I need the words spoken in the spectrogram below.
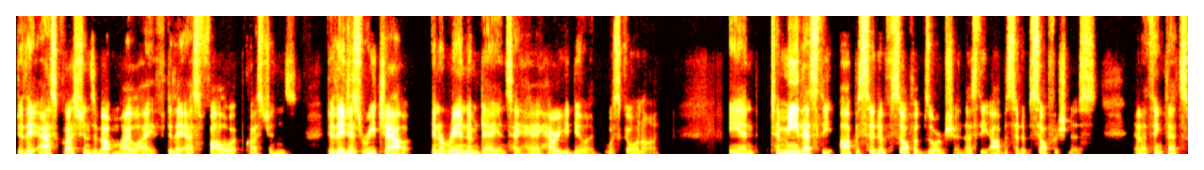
Do they ask questions about my life? Do they ask follow-up questions? Do they just reach out in a random day and say hey how are you doing? What's going on? And to me that's the opposite of self-absorption. That's the opposite of selfishness and i think that's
